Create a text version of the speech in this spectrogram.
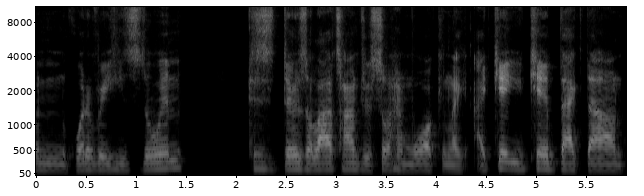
when whatever he's doing. Cause there's a lot of times you saw him walking. Like, I get you can't back down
